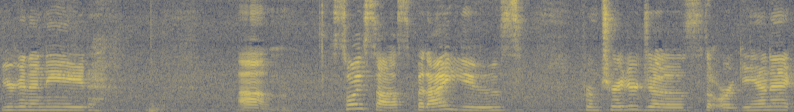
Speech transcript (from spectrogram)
You're going to need um, soy sauce, but I use from Trader Joe's the organic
